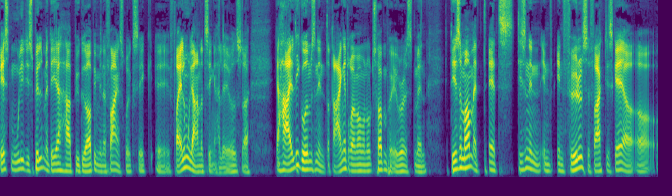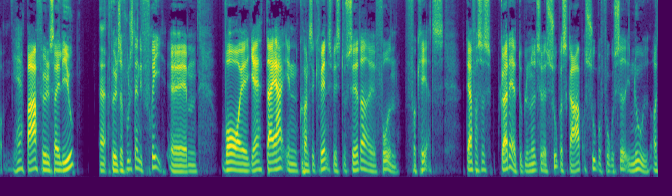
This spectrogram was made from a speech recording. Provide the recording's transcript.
bedst muligt i spil med det, jeg har bygget op i min erfaringsrygsæk øh, fra alle mulige andre ting, jeg har lavet. Så jeg har aldrig gået med sådan en drengedrøm om at nå toppen på Everest, men det er som om, at, at det er sådan en, en, en følelse faktisk af at, at ja, bare føle sig i live, ja. føle sig fuldstændig fri, øh, hvor øh, ja, der er en konsekvens, hvis du sætter øh, foden forkert. Derfor så gør det, at du bliver nødt til at være super skarp og super fokuseret i nuet. Og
